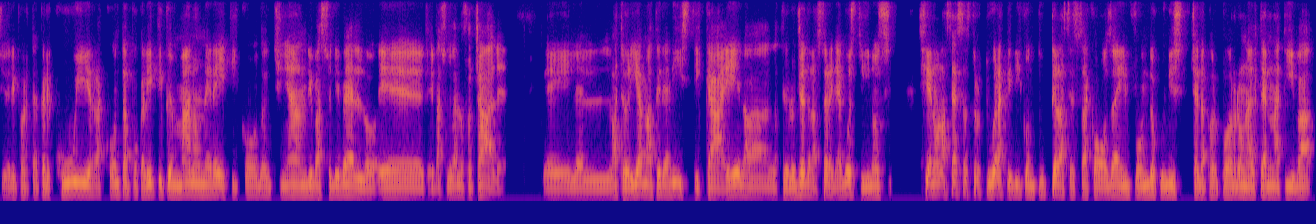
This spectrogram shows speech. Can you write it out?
riporta, per cui il racconto apocalittico in mano a un eretico dolciniano di basso livello, e, cioè di basso livello sociale, la teoria materialistica e la, la, teologia della storia di Agostino si, siano la stessa struttura che dicono tutte la stessa cosa e in fondo quindi c'è da proporre un'alternativa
